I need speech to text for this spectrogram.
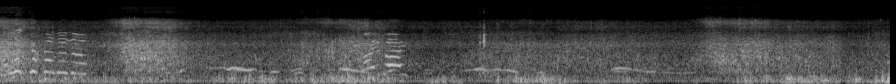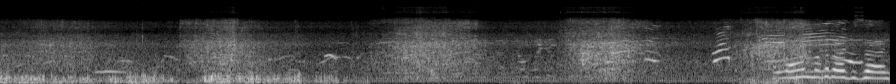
Balık yakaladım. Bay bay. Allah'ım ne kadar güzel.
